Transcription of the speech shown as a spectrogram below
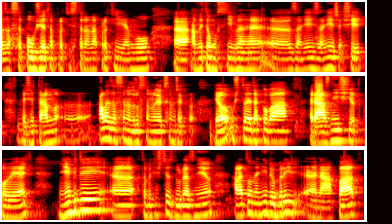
zase použije ta protistrana proti němu a my to musíme za něj, za něj řešit. Hmm. Takže tam, ale zase na druhou stranu jak jsem řekl. Jo, už to je taková ráznější odpověď. Někdy, eh, a to bych ještě zdůraznil, ale to není dobrý eh, nápad,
